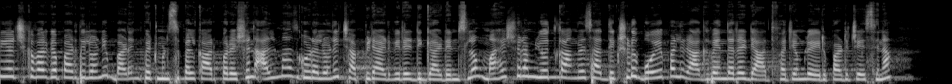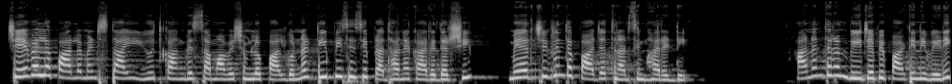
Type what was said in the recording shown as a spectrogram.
నియోజకవర్గ పరిధిలోని బడంగ్పేట్ మున్సిపల్ కార్పొరేషన్ అల్మాజ్గూడలోని చప్పిడి అడవిరెడ్డి గార్డెన్స్లో మహేశ్వరం యూత్ కాంగ్రెస్ అధ్యక్షుడు బోయపల్లి రాఘవేందర్ రెడ్డి ఆధ్వర్యంలో ఏర్పాటు చేసిన చేవెళ్ళ పార్లమెంట్ స్థాయి యూత్ కాంగ్రెస్ సమావేశంలో పాల్గొన్న టీపీసీసీ ప్రధాన కార్యదర్శి మేయర్ చిగ్రింత పాజత్ నరసింహారెడ్డి. అనంతరం బీజేపీ పార్టీని వీడి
